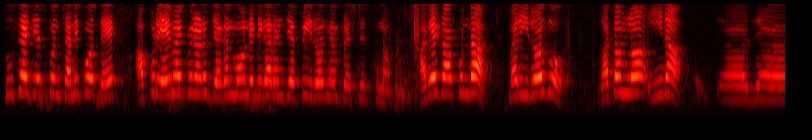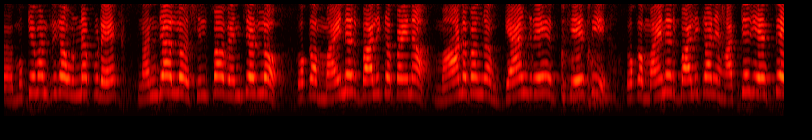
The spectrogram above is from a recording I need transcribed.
సూసైడ్ చేసుకొని చనిపోతే అప్పుడు ఏమైపోయినాడు? జగన్మోహన్ రెడ్డి గారు అని చెప్పి ఈరోజు మేము ప్రశ్నిస్తున్నాం. అదే కాకుండా మరి ఈరోజు గతంలో ఈయన ముఖ్యమంత్రిగా ఉన్నప్పుడే నంద్యాల్లో శిల్పా వెంచర్లో ఒక మైనర్ బాలిక పైన మానభంగం గ్యాంగ్ రేప్ చేసి ఒక మైనర్ బాలికని హత్య చేస్తే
